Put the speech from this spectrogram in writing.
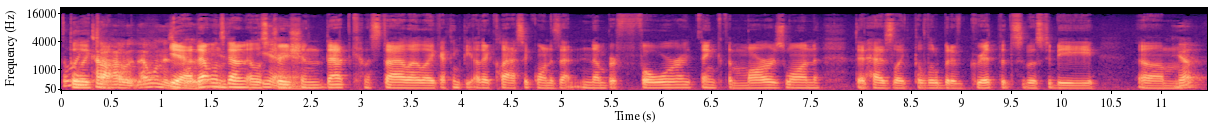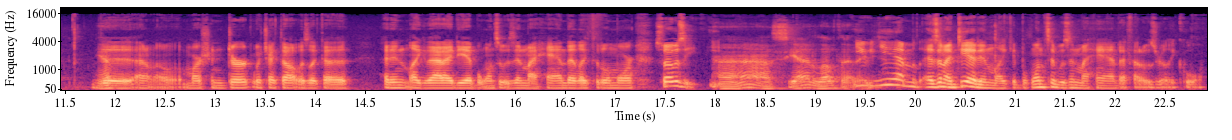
The Lake Lake Tahoe, Tahoe. that one is yeah, blue. that one's got an Yeah, illustration. That kind of style I like. I think the other classic one is that number four. I think the Mars one that has like the little bit of grit that's supposed to be um, Yep. The I don't know Martian dirt, which I thought was like a I didn't like that idea, but once it was in my hand, I liked it a little more. So I was Ah, see, I love that. you- idea. yeah, as an idea, I didn't like it, but once it was in my hand, I thought it was really cool.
